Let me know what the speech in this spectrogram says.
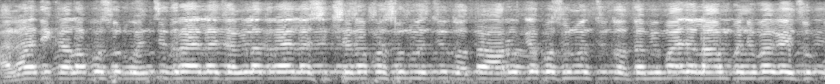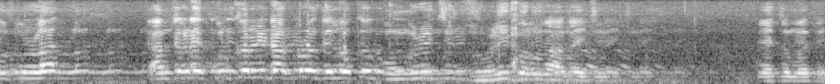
अनादी कालापासून वंचित राहिला जंगलात राहिला शिक्षणापासून वंचित होता आरोग्यापासून वंचित होता. मी माझ्या लहानपणी बघायचो पुतुळला आमच्याकडे कुलकर्णी डॉक्टर होते. लोक घोंगडीची झोळी करून आणायचे याच्यामध्ये.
